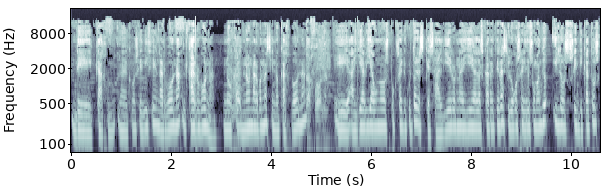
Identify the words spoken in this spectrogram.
de cómo se dice Narbona Carbona no, Ah. no Narbona sino Carbona. Eh, allí había unos pocos agricultores que salieron allí a las carreteras y luego se han ido sumando y los sindicatos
